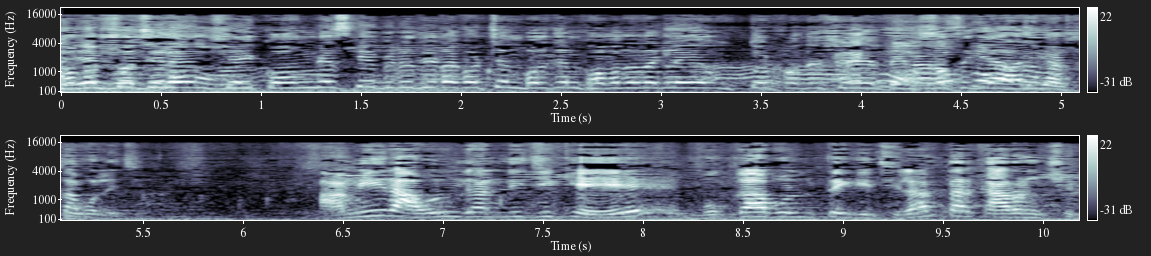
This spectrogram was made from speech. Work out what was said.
সদস্য ছিলেন সেই কংগ্রেসকে বিরোধিতা করছেন বলছেন ক্ষমতা থাকলে উত্তরপ্রদেশে বেনারসে গিয়ে হারিয়ে বলেছি। আমি রাহুল গান্ধীজিকে বোকা বলতে গেছিলাম, তার কারণ ছিল।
